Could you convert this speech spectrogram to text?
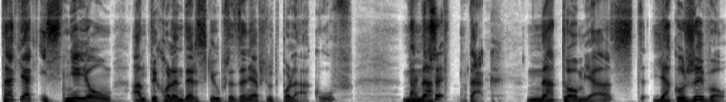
tak jak istnieją antyholenderskie uprzedzenia wśród Polaków. Tak, tak. Natomiast jako żywo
